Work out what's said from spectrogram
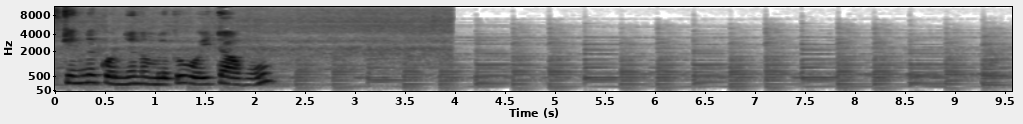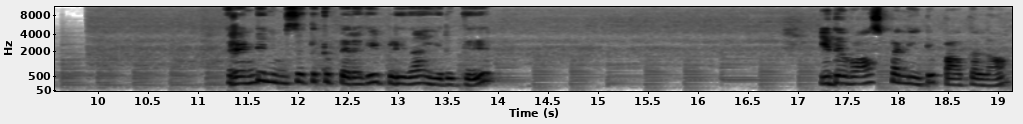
ஸ்கின்னு கொஞ்சம் நம்மளுக்கு ஒயிட் ஆகும். ரெண்டு நிமிஷத்துக்கு பிறகு இப்படி தான் இருக்கு. இதை வாஷ் பண்ணிட்டு பார்க்கலாம்.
